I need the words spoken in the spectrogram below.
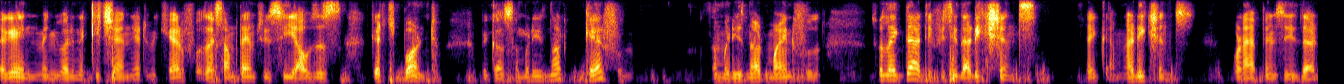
again when you are in the kitchen you have to be careful. Like sometimes you see houses gets burnt because somebody is not careful. Somebody is not mindful. So like that if you see the addictions like I mean, addictions what happens is that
